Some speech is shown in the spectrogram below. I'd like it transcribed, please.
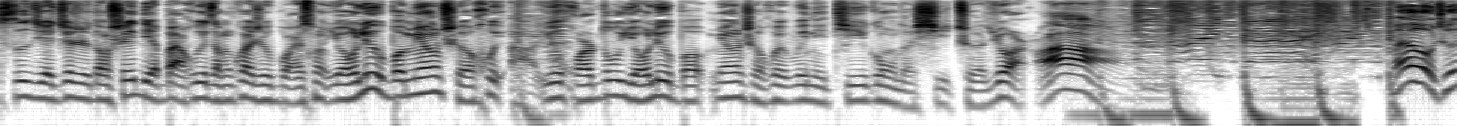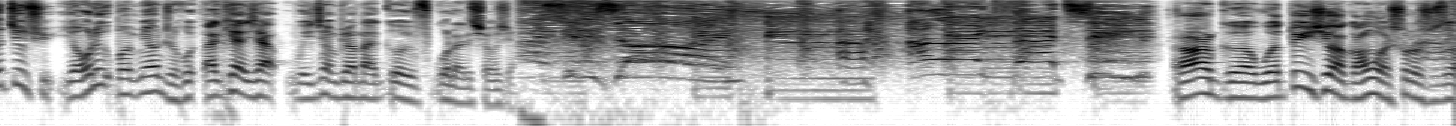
时间截止到十一点半，会咱们快手播一送幺六八名车会啊，有花都幺六八名车会为你提供的洗车券啊。买好车就去幺六八名车会，来看一下微信平台各位发过来的消息。二哥，我对象跟我说的是，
